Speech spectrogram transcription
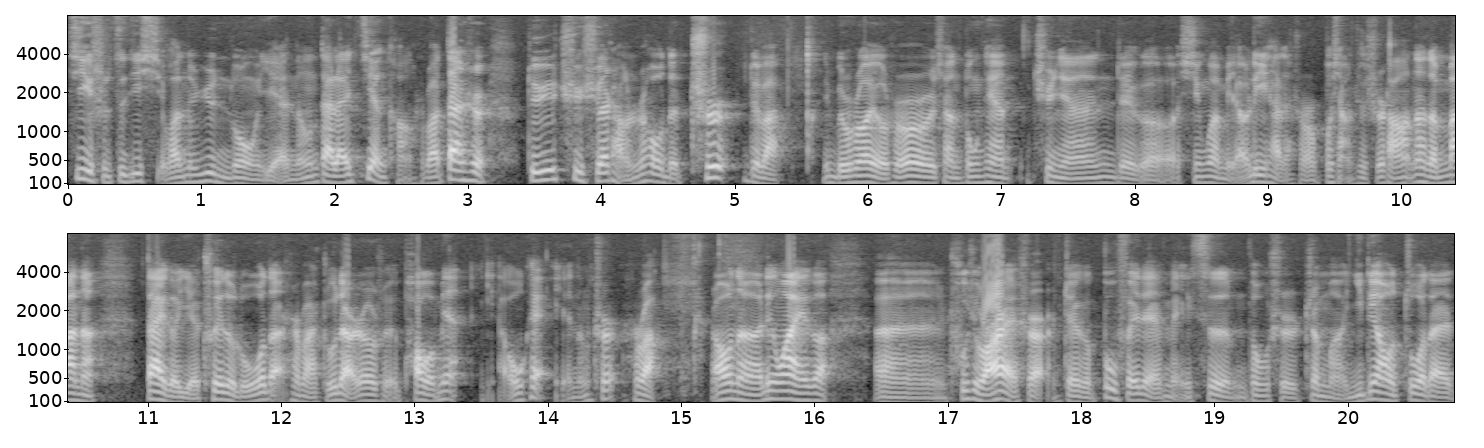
既是自己喜欢的运动，也能带来健康是吧？但是对于去雪场之后的吃，对吧？你比如说有时候像冬天，去年这个新冠比较厉害的时候，不想去食堂，那怎么办呢？带个野炊的炉子是吧？煮点热水泡个面也 OK，也能吃是吧？然后呢，另外一个，嗯，出去玩也是，这个不非得每一次都是这么一定要坐在。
